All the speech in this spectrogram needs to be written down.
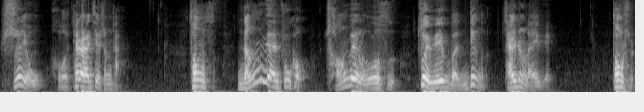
石油和天然气生产，从此能源出口成为了俄罗斯最为稳定的财政来源。同时，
